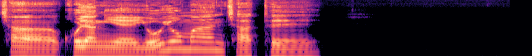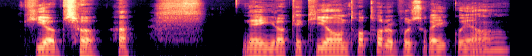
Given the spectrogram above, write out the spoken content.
자, 고양이의 요요만 자태. 귀엽죠? 네, 이렇게 귀여운 토토를 볼 수가 있고요.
